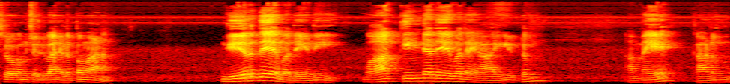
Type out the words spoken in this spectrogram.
ശ്ലോകം ചൊല്ലുവാൻ എളുപ്പമാണ്. ഗീർദേവതേതി വാക്കിന്റെ ദേവതയായിട്ടും അമ്മയെ കാണുന്നു.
